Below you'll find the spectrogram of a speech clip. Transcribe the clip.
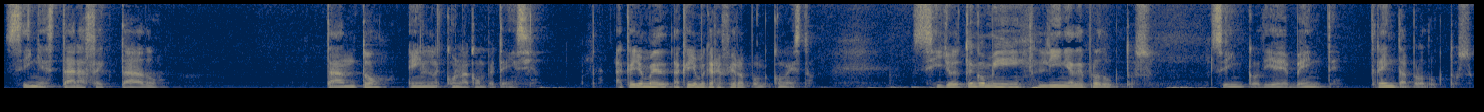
sin estar afectado tanto con la competencia. ¿A qué yo me, me refiero con esto? Si yo tengo mi línea de productos, 5, 10, 20, 30 productos,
